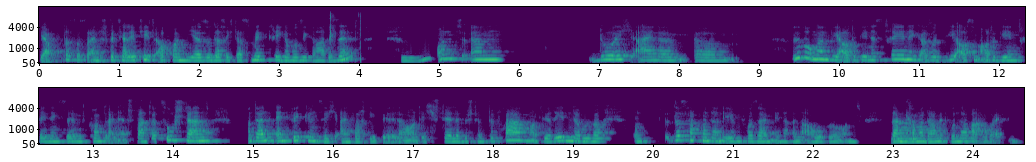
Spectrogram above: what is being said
ja, das ist eine Spezialität auch von mir, so dass ich das mitkriege, wo sie gerade sind. Mhm. Und ähm, durch eine ähm, Übungen wie autogenes Training, also die aus dem autogenen Training sind, kommt ein entspannter Zustand und dann entwickeln sich einfach die Bilder und ich stelle bestimmte Fragen und wir reden darüber und das hat man dann eben vor seinem inneren Auge und dann kann man damit wunderbar arbeiten.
